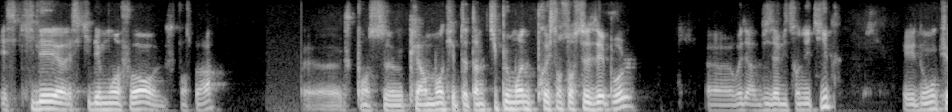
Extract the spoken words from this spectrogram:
Est-ce qu'il est, est, qu'il est moins fort Je pense pas. Euh, je pense euh, clairement qu'il y a peut-être un petit peu moins de pression sur ses épaules, euh, on va dire vis-à-vis de son équipe. Et donc,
